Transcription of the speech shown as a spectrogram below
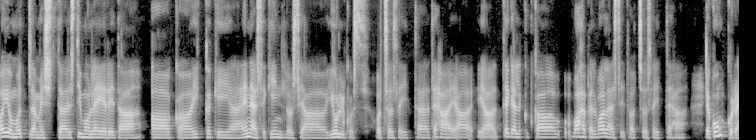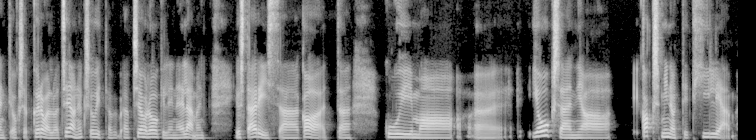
aju mõtlemist äh, stimuleerida, aga ikkagi äh, enesekindlus ja julgus otsuseid teha ja, ja tegelikult ka vahepeal valesid otsuseid teha. ja konkurent jookseb kõrval, vot see on üks huvitav psühholoogiline element just äris ka, et kui ma jooksen ja kaks minutit hiljem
